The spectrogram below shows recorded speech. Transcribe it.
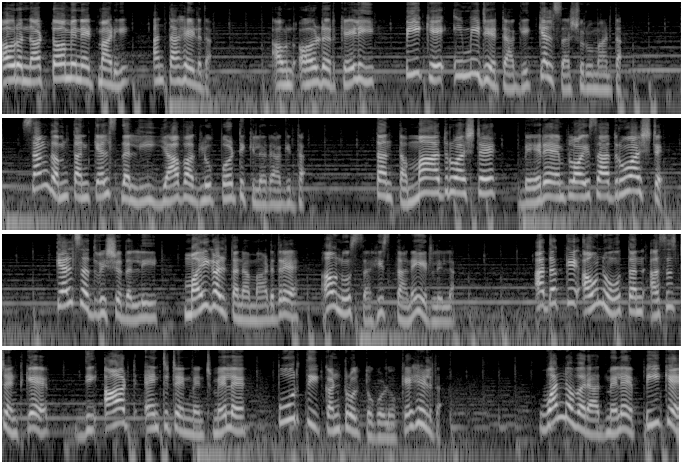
ಅವರನ್ನ ಟರ್ಮಿನೇಟ್ ಮಾಡಿ ಅಂತ ಹೇಳ್ದ. ಅವನ್ ಆರ್ಡರ್ ಕೇಳಿ ಪಿ ಕೆ ಇಮಿಡಿಯೇಟ್ ಆಗಿ ಕೆಲಸ ಶುರು ಮಾಡ್ದ. ಸಂಗಮ್ ತನ್ನ ಕೆಲಸದಲ್ಲಿ ಯಾವಾಗ್ಲೂ ಪರ್ಟಿಕ್ಯುಲರ್ ಆಗಿದ್ದ. ತನ್ನ ತಮ್ಮ ಆದ್ರೂ ಅಷ್ಟೇ, ಬೇರೆ ಎಂಪ್ಲಾಯೀಸ್ ಆದ್ರೂ ಅಷ್ಟೇ. ಕೆಲ್ಸದ ವಿಷಯದಲ್ಲಿ ಮೈಗಳ್ತನ ಮಾಡಿದ್ರೆ ಅವನು ಸಹಿಸ್ತಾನೆ ಇರಲಿಲ್ಲ. ಅದಕ್ಕೆ ಅವನು ತನ್ನ ಅಸಿಸ್ಟೆಂಟ್ಗೆ ದಿ ಆರ್ಟ್ ಎಂಟರ್ಟೈನ್ಮೆಂಟ್ ಮೇಲೆ ಪೂರ್ತಿ ಕಂಟ್ರೋಲ್ ತಗೊಳ್ಳೋಕೆ ಹೇಳ್ದ. ಒನ್ ಅವರ್ ಆದ್ಮೇಲೆ P K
